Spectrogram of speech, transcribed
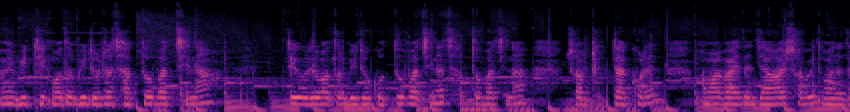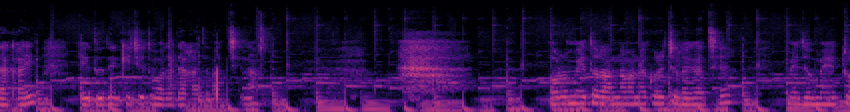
আমি ঠিক মতো ভিডিওটা ছাড়তেও পারছি না। টিউবের মতো ভিডিও করতেও পারছি না, ছাড়তেও পারছি না। সব ঠিকঠাক করে আমার বাড়িতে যাওয়ায় সবই তোমাদের দেখাই। এই দুদিন কিছু তোমাদের দেখাতে পারছি না। বড় মেয়ে তো রান্না বান্না করে চলে গেছে। মেজো মেয়ে একটু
